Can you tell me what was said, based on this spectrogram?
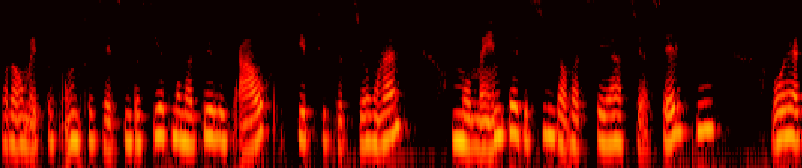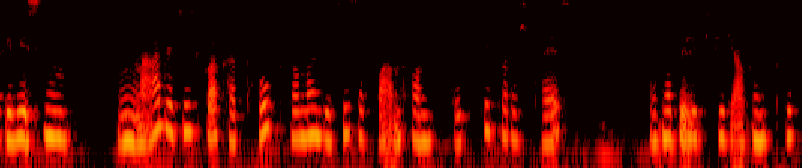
oder um etwas umzusetzen. Passiert man natürlich auch. Es gibt Situationen und Momente, das sind aber sehr, sehr selten, wo er gewissen na, das ist gar kein Druck, sondern das ist eine Form von Hektik oder Stress, was natürlich sich auch in Druck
